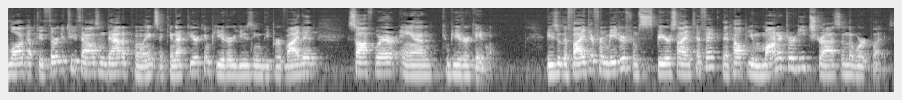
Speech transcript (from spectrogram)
log up to 32,000 data points and connect to your computer using the provided software and computer cable. These are the five different meters from Sper Scientific that help you monitor heat stress in the workplace.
